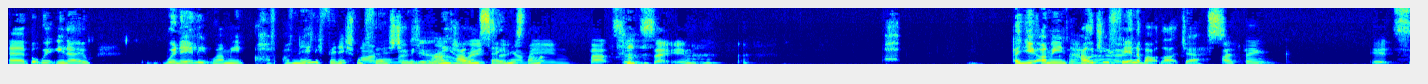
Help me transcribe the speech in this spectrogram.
uh, but we, you know, we're nearly. I mean, I've, I've nearly finished my I'm first year at uni. How insane is I that? mean, that's insane. Are you? I mean, don't how do you feel about that, Jess? I think it's.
